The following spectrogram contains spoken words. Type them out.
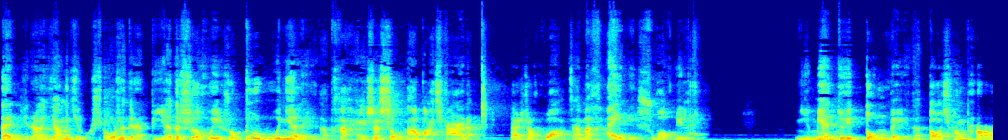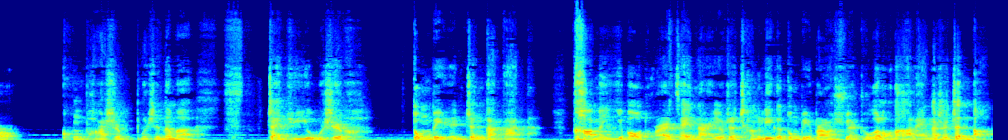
但你让杨九收拾点别的社会，说不如聂磊的，他还是手拿把掐的。但是话咱们还得说回来，你面对东北的刀枪炮。恐怕是不是那么占据优势吧？东北人真敢干呐！他们一抱团，在哪儿要是成立个东北帮，选出个老大来，那是真打，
